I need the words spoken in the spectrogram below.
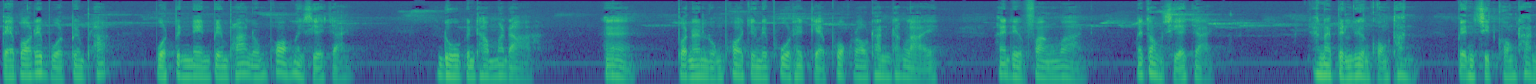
แต่พอได้บวชเป็นพระบวชเป็นเนนเป็นพระหลวงพ่อไม่เสียใจ ดูเป็นธรรมดาเพราะนั้นหลวงพ่อจึงได้พูดให้แก่พวกเราท่านทั้งหลาย ให้ได้ฟังว่าไม่ต้องเสียใจอันนั้นเป็นเรื่องของท่าน เป็นสิทธิ์ของท่าน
